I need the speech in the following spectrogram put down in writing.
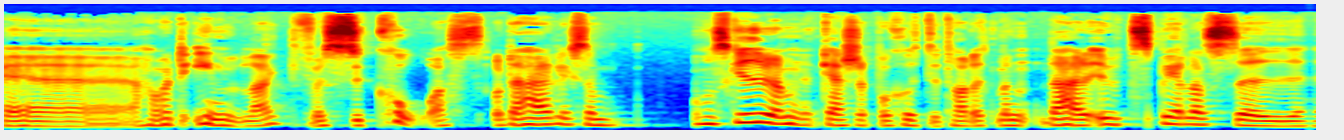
eh, har varit inlagd för psykos. Och det här är liksom, hon skriver om det kanske på 70-talet men det här utspelar sig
